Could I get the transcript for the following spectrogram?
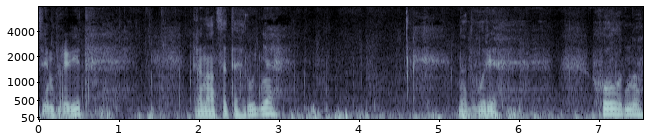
Всім привіт! 13 грудня. На дворі холодно,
